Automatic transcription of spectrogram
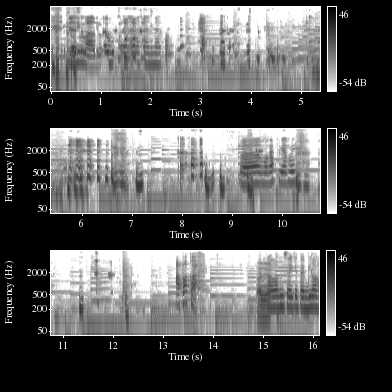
Jadi malu. kita bukan anak-anak Wah, makasih ya, Mik. Apakah Tanya. kalau misalnya kita bilang,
